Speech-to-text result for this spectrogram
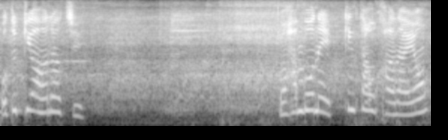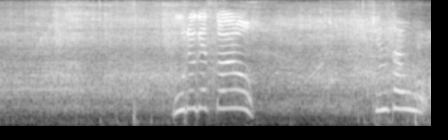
어떻게 알았지? 저 한 번에 킹타워 가나요? 모르겠어요. 킹타워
